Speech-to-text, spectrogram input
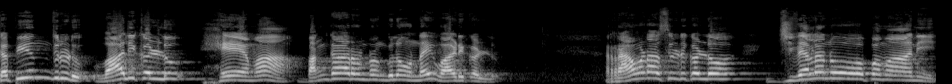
కపీంద్రుడు వాలి కళ్ళు హేమ బంగారం రంగులో ఉన్నాయి వాడికళ్ళు. రావణాసురుడి కళ్ళు జ్వలనోపమాని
